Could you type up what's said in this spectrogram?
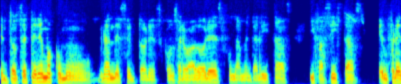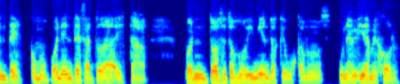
Entonces tenemos como grandes sectores conservadores, fundamentalistas y fascistas enfrente, como oponentes a toda esta, con todos estos movimientos que buscamos una vida mejor.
